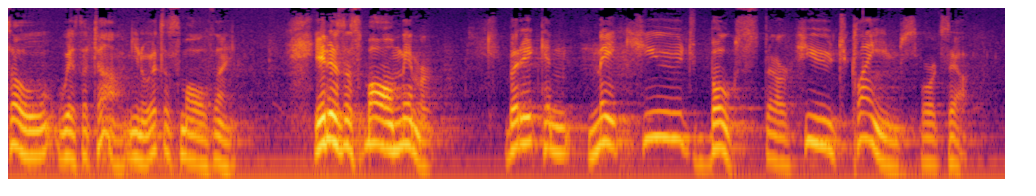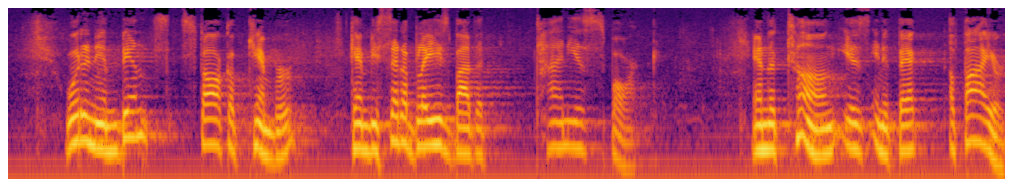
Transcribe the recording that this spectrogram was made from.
so with the tongue. You know, it's a small thing. It is a small member, but it can make huge boasts or huge claims for itself. What an immense stock of timber can be set ablaze by the tiniest spark. And the tongue is, in effect, a fire.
